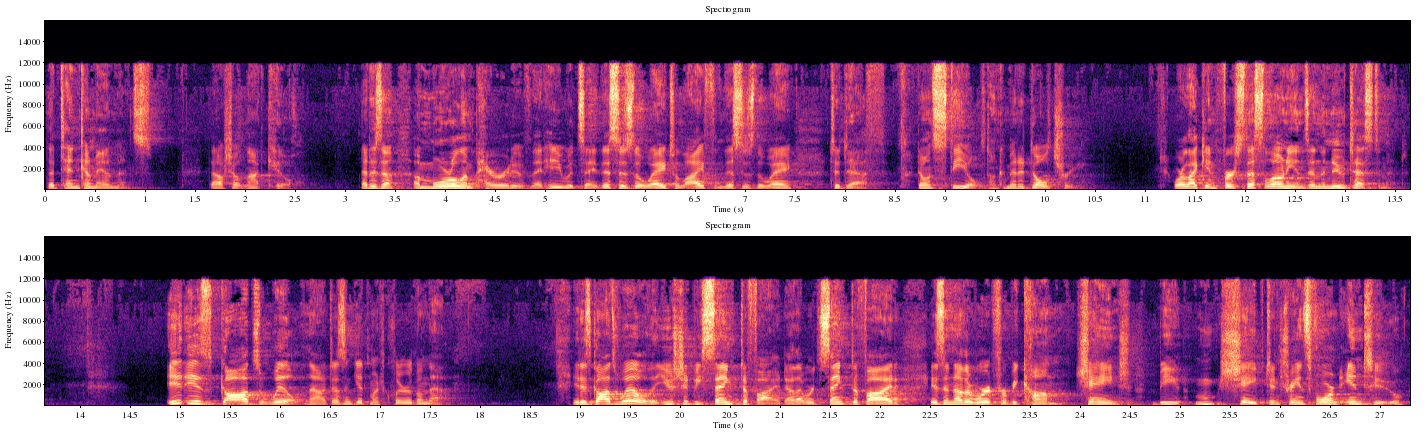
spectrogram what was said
the Ten Commandments Thou shalt not kill. That is a, a moral imperative that he would say, This is the way to life and this is the way to death. Don't steal. Don't commit adultery. Or like in 1 Thessalonians in the New Testament. It is God's will. Now, it doesn't get much clearer than that. It is God's will that you should be sanctified. Now, that word sanctified is another word for become, change, be shaped and transformed into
